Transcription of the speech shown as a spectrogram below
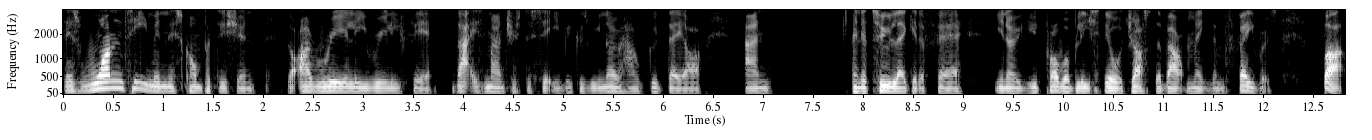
There's one team in this competition that I really, really fear. That is Manchester City, because we know how good they are. And in a two legged affair, you know, you'd probably still just about make them favourites. But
